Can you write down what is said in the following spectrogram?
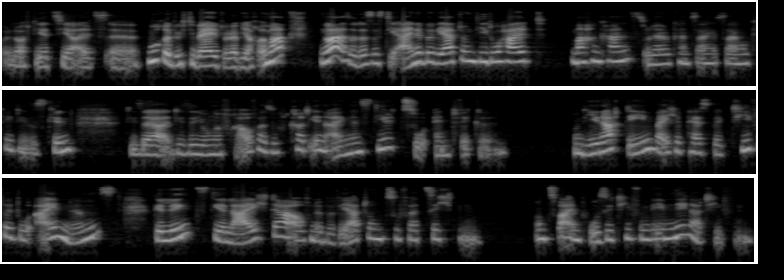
läuft die jetzt hier als äh, Hure durch die Welt oder wie auch immer. Ne? Also das ist die eine Bewertung, die du halt machen kannst. Oder du kannst jetzt sagen, okay, dieses Kind, dieser, diese junge Frau versucht gerade ihren eigenen Stil zu entwickeln. Und je nachdem, welche Perspektive du einnimmst, gelingt es dir leichter, auf eine Bewertung zu verzichten. Und zwar im positiven wie im negativen.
